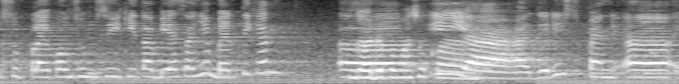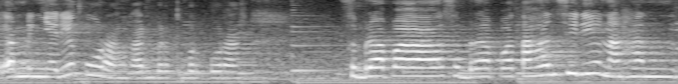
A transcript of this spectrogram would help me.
supply konsumsi kita biasanya berarti kan Nggak ada pemasukan. Iya, jadi spend eh, earningnya dia kurang kan ber- berkurang. Seberapa seberapa tahan sih dia nahan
